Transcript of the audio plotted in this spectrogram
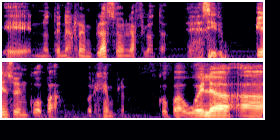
eh, no tenés reemplazo en la flota. Es decir, pienso en Copa, por ejemplo. Copa vuela a,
